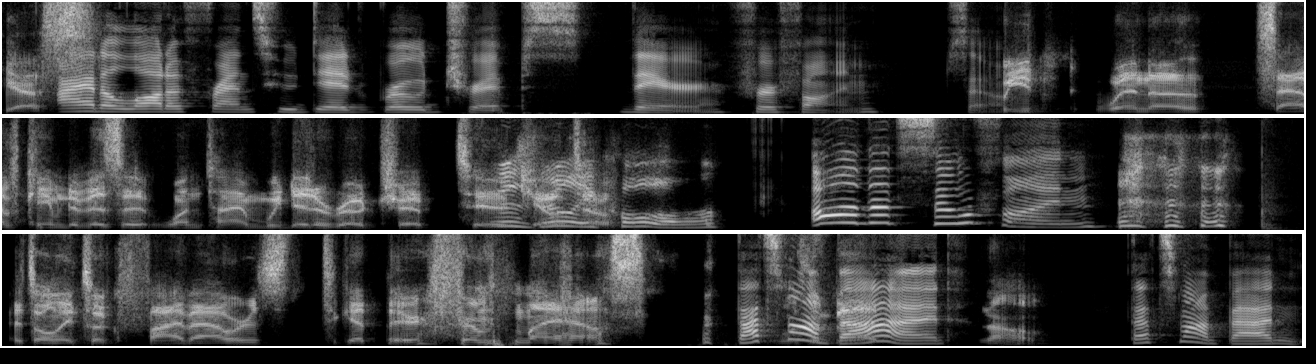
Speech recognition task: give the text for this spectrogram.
Yes. I had a lot of friends who did road trips there for fun. So we when uh Sav came to visit one time, we did a road trip to it was Kyoto. really cool. Oh, that's so fun. It only took five hours to get there from my house. That's Wasn't not bad. No. That's not bad.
